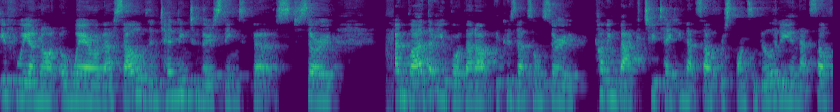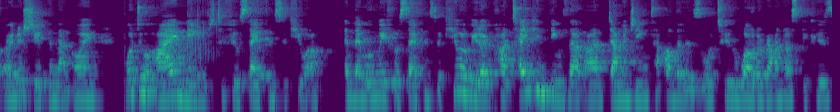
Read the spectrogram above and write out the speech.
if we are not aware of ourselves and tending to those things first. So I'm glad that you brought that up because that's also coming back to taking that self responsibility and that self ownership and that going, what do I need to feel safe and secure? And then when we feel safe and secure, we don't partake in things that are damaging to others or to the world around us because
